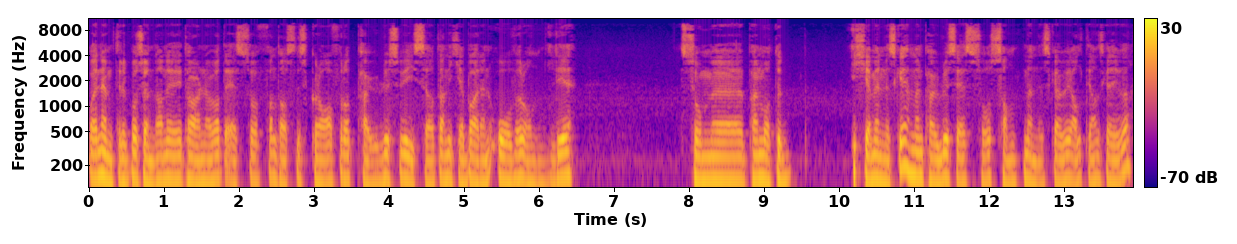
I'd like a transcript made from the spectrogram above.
Og jeg nevnte det på søndagen i talen òg, at jeg er så fantastisk glad for at Paulus viser at han ikke er bare en overåndelig som eh, på en måte ikke er menneske, men Paulus er så sant menneske òg i alt det han skriver.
